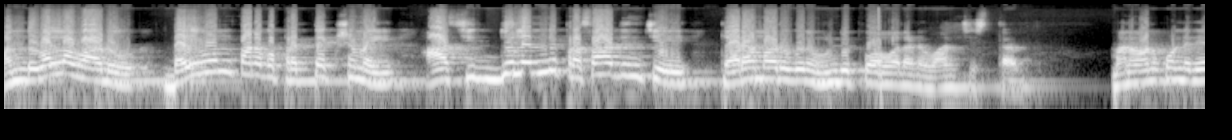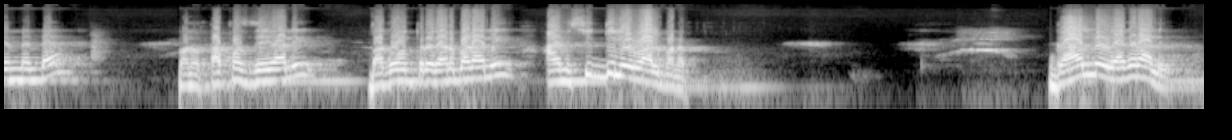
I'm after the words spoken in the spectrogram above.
అందువల్ల వాడు దైవం తనకు ప్రత్యక్షమై ఆ సిద్ధులన్నీ ప్రసాదించి తెరమరుగున ఉండిపోవాలని వాంఛిస్తాడు. మనం అనుకున్నది ఏంటంటే మనం తపస్సు చేయాలి భగవంతుడు కనబడాలి ఆయన సిద్ధులు ఇవ్వాలి మనకు. గాలిలో ఎగరాలి.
